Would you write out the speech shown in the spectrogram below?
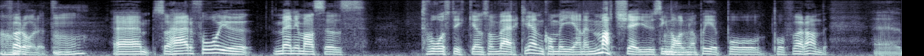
mm. förra året. Mm. Eh, så här får ju Many Muscles två stycken som verkligen kommer ge han en match är ju signalerna mm. på, e- på, på förhand. Eh,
